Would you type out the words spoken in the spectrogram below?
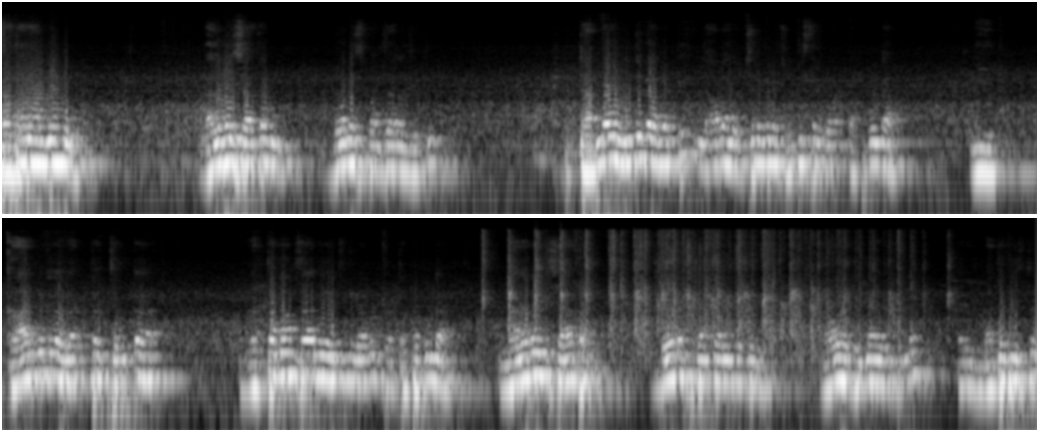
సత్యనారాయణ నలభై శాతం బోనస్ పంచాలని చెప్పి టర్న్ ఉంది కాబట్టి లాభాలు వచ్చినప్పుడు చూపిస్తారు కాబట్టి తప్పకుండా ఈ కార్మికుల రక్త చెమట రక్త మాంసాలు వచ్చింది కాబట్టి తప్పకుండా నలభై శాతం బోనస్ పంచాలని మామూలు డిమాండ్ ఉంటుందో? అది మద్దతు ఇస్తూ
